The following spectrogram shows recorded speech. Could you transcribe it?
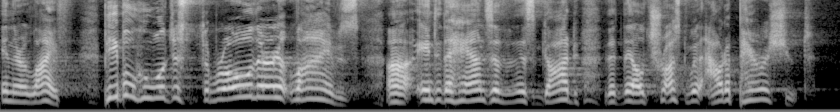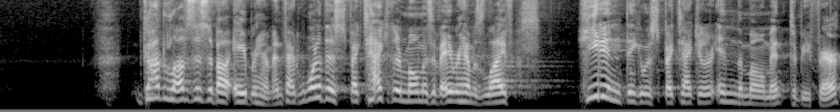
in their life. People who will just throw their lives uh, into the hands of this God that they'll trust without a parachute. God loves this about Abraham. In fact, one of the spectacular moments of Abraham's life, he didn't think it was spectacular in the moment, to be fair,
